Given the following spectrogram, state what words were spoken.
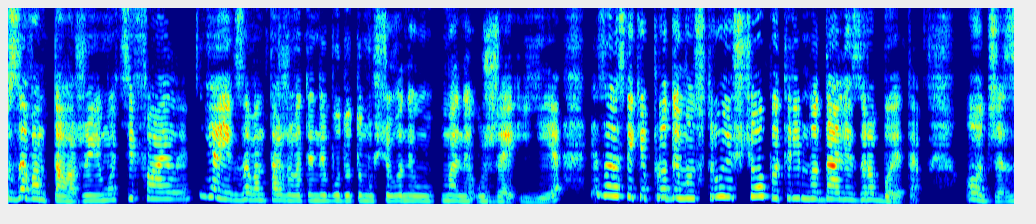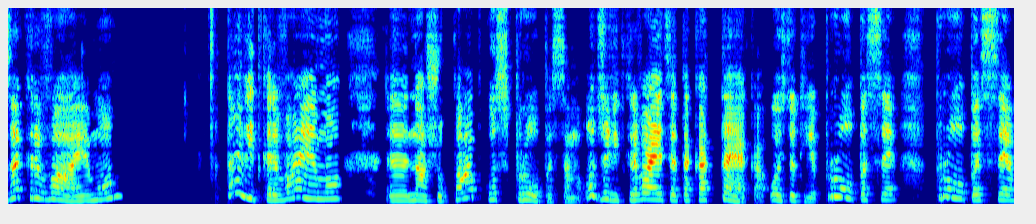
завантажуємо ці файли. Я їх завантажувати не буду, тому що вони у мене вже є. Я зараз тільки продемонструю, що потрібно далі зробити. Отже, закриваємо та відкриваємо е, нашу папку з прописами. Отже, відкривається така тека. Ось тут є прописи, прописи.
